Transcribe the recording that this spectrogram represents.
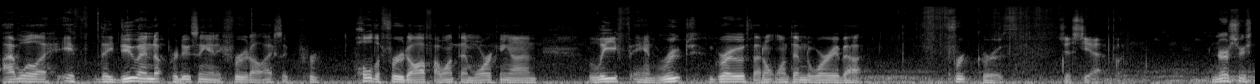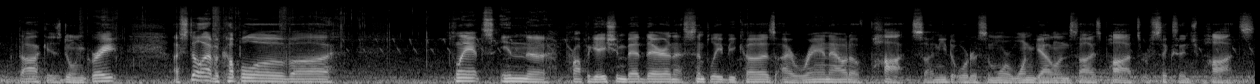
I will, uh, if they do end up producing any fruit, I'll actually pull the fruit off. I want them working on leaf and root growth. I don't want them to worry about fruit growth just yet, but nursery stock is doing great. I still have a couple of uh, plants in the propagation bed there, and that's simply because I ran out of pots. I need to order some more one gallon size pots or six inch pots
